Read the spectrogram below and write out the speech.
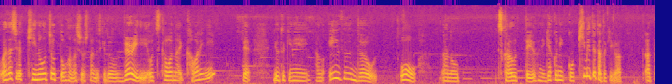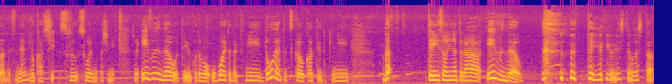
私が昨日ちょっとお話をしたんですけど、very を使わない代わりにっていう時に、あの、even though を、あの、使うっていうふうに逆にこう決めてた時があって、あったんですね。昔。すごい昔に。その even though っていう言葉を覚えた時にどうやって使うかっていう時に but って言いそうになったら even though っていうようにしてました。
